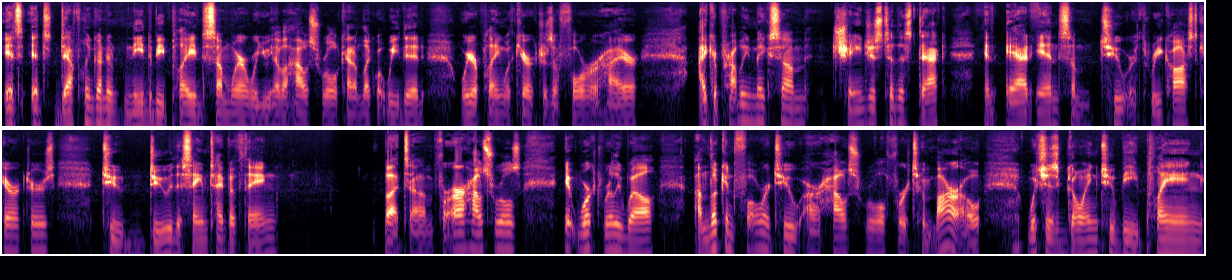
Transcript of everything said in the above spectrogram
It's it's definitely going to need to be played somewhere where you have a house rule, kind of like what we did, where you're playing with characters of four or higher. I could probably make some changes to this deck and add in some two or three cost characters to do the same type of thing but um, for our house rules, it worked really well. I'm looking forward to our house rule for tomorrow, which is going to be playing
